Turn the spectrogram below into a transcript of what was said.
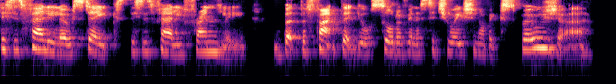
this is fairly low stakes, this is fairly friendly. But the fact that you're sort of in a situation of exposure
